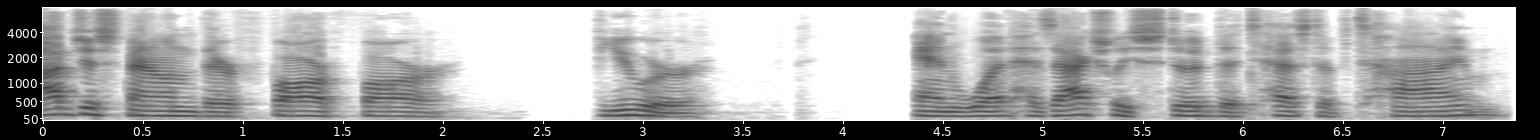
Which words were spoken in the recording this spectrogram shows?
I've just found they're far, far fewer and what has actually stood the test of time,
